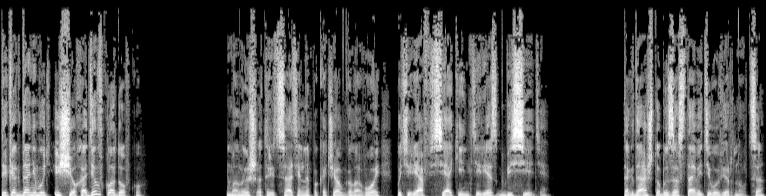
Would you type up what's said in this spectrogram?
«Ты когда-нибудь еще ходил в кладовку?» Малыш отрицательно покачал головой, потеряв всякий интерес к беседе. Тогда, чтобы заставить его вернуться,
